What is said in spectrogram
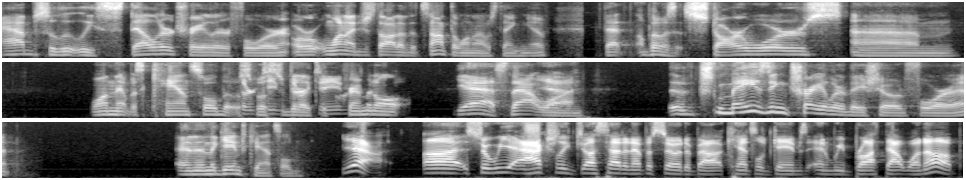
absolutely stellar trailer for, or one I just thought of. It's not the one I was thinking of. That what was it? Star Wars. Um, one that was canceled. That was supposed to be like the criminal. Yes, that Yeah. one. Amazing trailer they showed for it, and then the game's canceled. Yeah. Uh, so we actually just had an episode about canceled games, and we brought that one up.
